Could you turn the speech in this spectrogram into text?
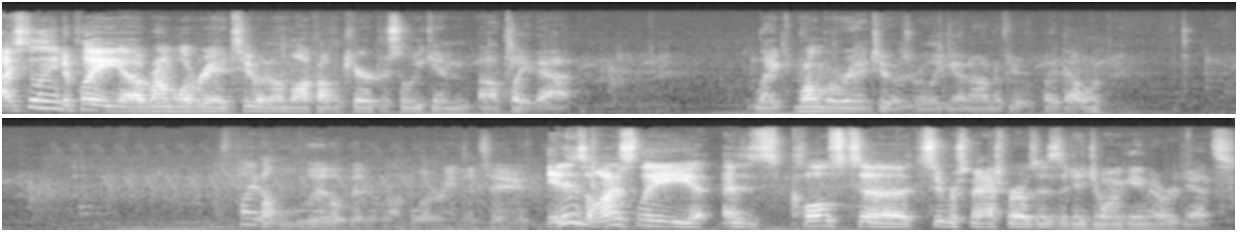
I still need to play uh, Rumble Arena 2 and unlock all the characters so we can uh, play that. Like, Rumble Arena 2 is really good. I don't know if you ever played that one. Played a little bit of Rumble Arena too. It is honestly as close to Super Smash Bros. as a Digimon game ever gets.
